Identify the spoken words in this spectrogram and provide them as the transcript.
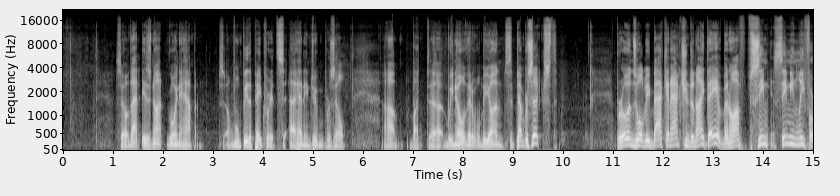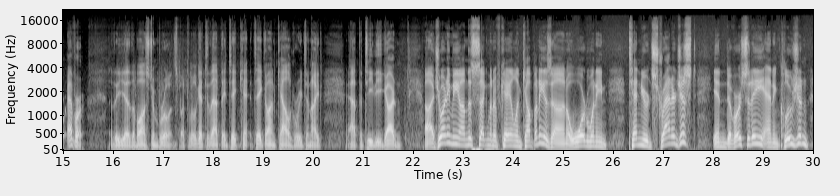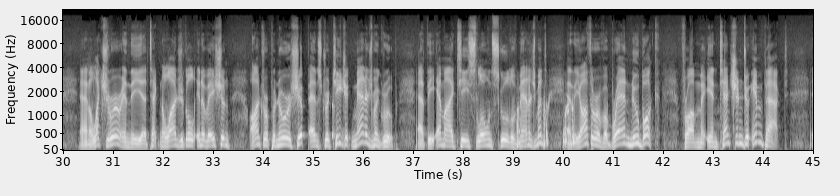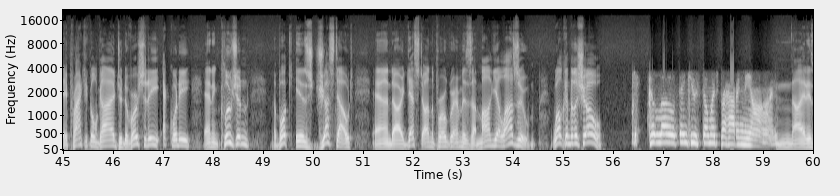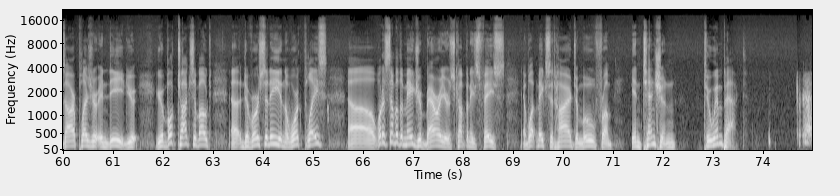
So that is not going to happen. So it won't be the Patriots uh, heading to Brazil. Uh, but uh, we know that it will be on September 6th. Bruins will be back in action tonight. They have been off seem- seemingly forever, the uh, the Boston Bruins. But we'll get to that. They take take on Calgary tonight at the TD Garden. Uh, joining me on this segment of Cail and Company is an award-winning tenured strategist in diversity and inclusion and a lecturer in the uh, Technological Innovation, Entrepreneurship, and Strategic Management Group at the MIT Sloan School of Management, and the author of a brand new book, From Intention to Impact A Practical Guide to Diversity, Equity, and Inclusion. The book is just out, and our guest on the program is Amalia Lazu. Welcome to the show. Hello, thank you so much for having me on. Uh, it is our pleasure indeed. Your your book talks about uh, diversity in the workplace. Uh, what are some of the major barriers companies face, and what makes it hard to move from intention to impact?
